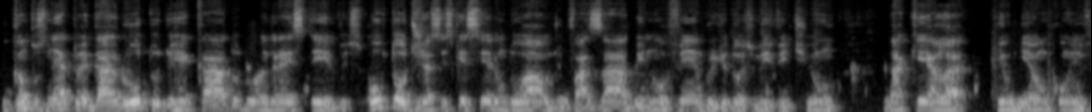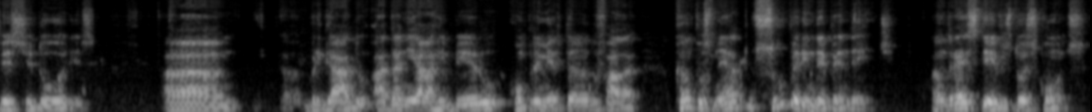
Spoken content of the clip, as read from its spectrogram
O Campos Neto é garoto de recado do André Esteves. Ou todos já se esqueceram do áudio vazado em novembro de 2021, naquela reunião com investidores. Ah, obrigado. A Daniela Ribeiro, complementando, fala: Campos Neto, super independente. André Esteves, dois pontos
